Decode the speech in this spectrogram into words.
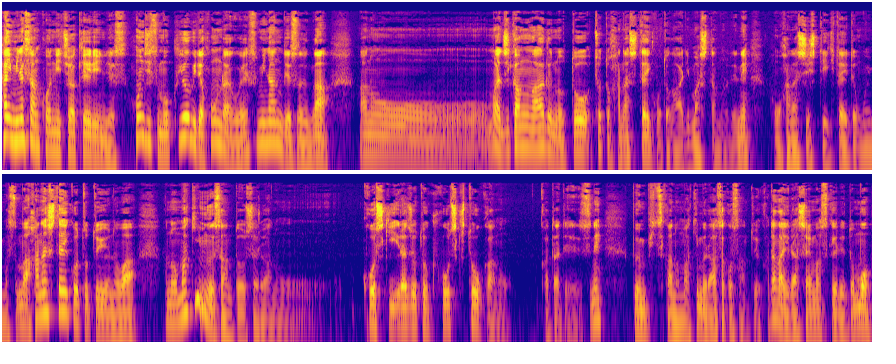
はい、皆さん、こんにちは、ケイリンです。本日木曜日で本来お休みなんですが、あのー、まあ、時間があるのと、ちょっと話したいことがありましたのでね、お話ししていきたいと思います。まあ、話したいことというのは、あの、マキムーさんとおっしゃる、あのー、公式、ラジオトーク公式トーカーの方でですね、文筆家の牧村麻子さんという方がいらっしゃいますけれども、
